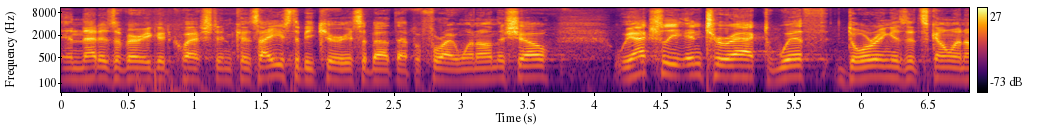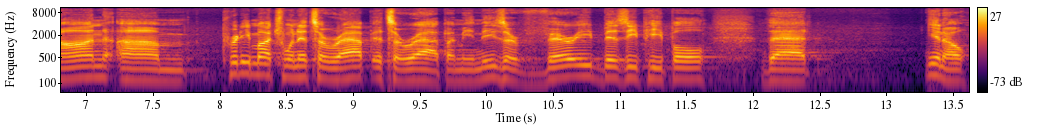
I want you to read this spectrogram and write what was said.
and that is a very good question because I used to be curious about that before I went on the show. We actually interact with during as it's going on. Um, pretty much when it's a wrap, it's a wrap. I mean, these are very busy people that, you know,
